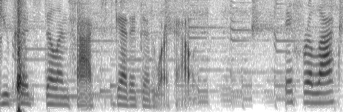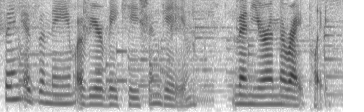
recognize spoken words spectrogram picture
you could still, in fact, get a good workout. If relaxing is the name of your vacation game, then you're in the right place.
